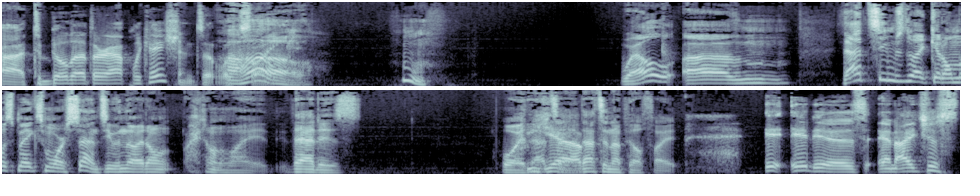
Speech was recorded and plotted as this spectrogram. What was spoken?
uh, to build other applications, it looks like. Oh, hmm. Well, um, that seems like it almost makes more sense, even though I don't. I don't know why that is. Boy, that's Yeah. a, that's an uphill fight. It, it is, and I just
